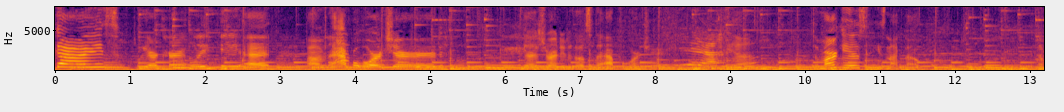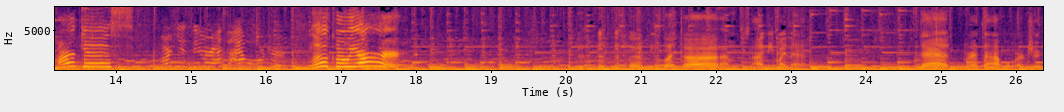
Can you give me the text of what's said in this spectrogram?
Hi guys! We are currently at um, the apple orchard. You guys ready to go to the apple orchard? Yeah. Yeah. Demarcus, he's knocked out. Demarcus! Marcus, we are at the apple orchard. Look where we are! he's like, uh, I'm just, I need my nap. Dad, we're at the apple orchard.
